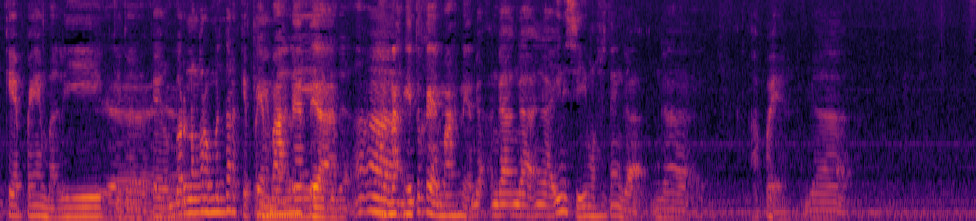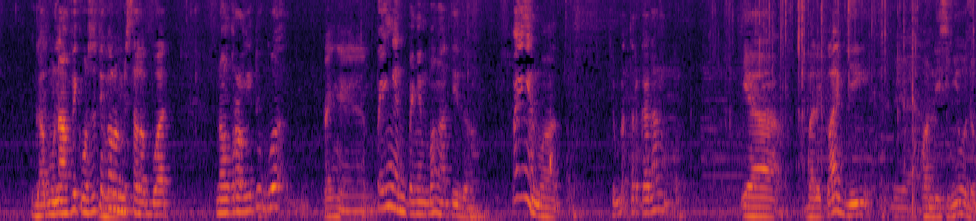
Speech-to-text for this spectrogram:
kayak pengen balik Iya, gitu kayak iya. baru nongkrong bentar kayak Kayak pengen magnet balik ya. gitu. Ah, Anak itu kayak magnet. nggak nggak nggak nggak ini sih maksudnya nggak nggak apa ya nggak nggak munafik maksudnya kalau misalnya buat nongkrong itu gue pengen pengen pengen banget itu pengen banget cuma terkadang ya balik lagi Iya. kondisinya udah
